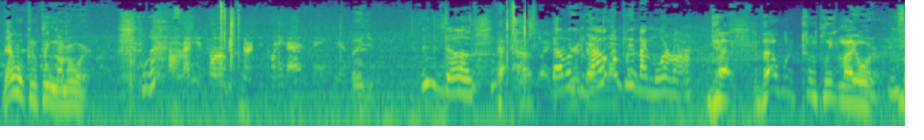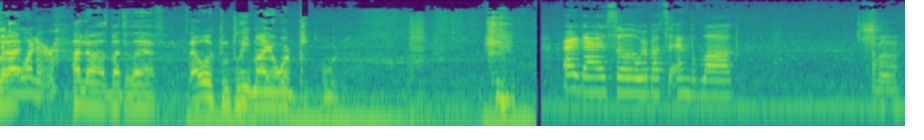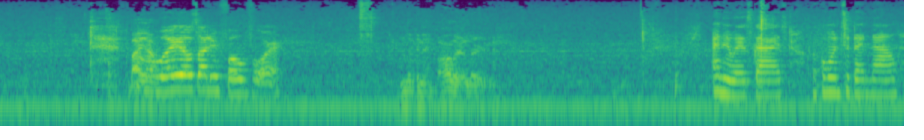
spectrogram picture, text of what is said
that will complete my order. What? Alrighty, total will be 29. Thank you. Thank you. It's dumb. I was like, That would that would complete my order. That that would complete my order. You said But I, order. I know I was about to laugh. That would complete my order. order. Alright guys, so we're about to end the vlog. Bye, Bye y'all. What else on your phone for? I'm looking at baller alert. Anyways, guys, we're going to bed now.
